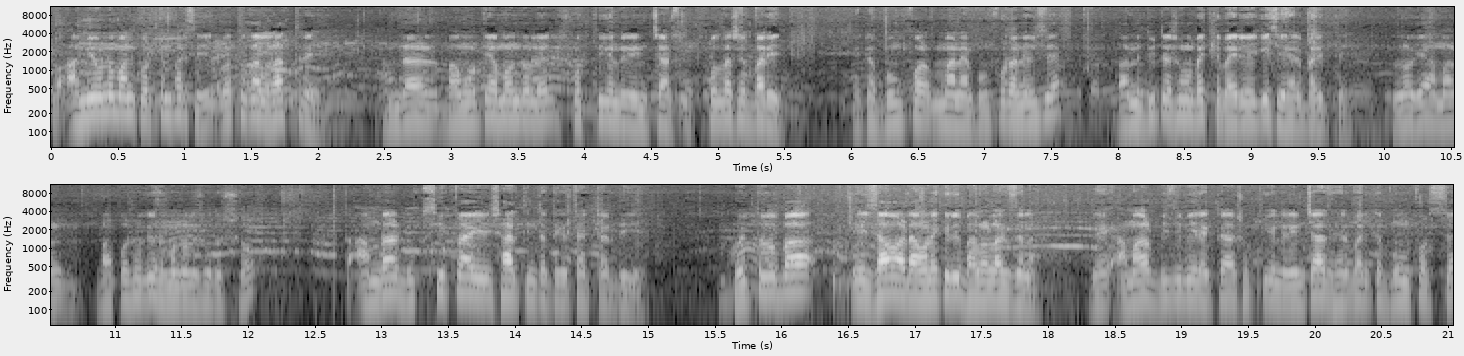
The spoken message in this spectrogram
তো আমি অনুমান করতে পারছি, গতকাল রাত্রে আমরা বামুটিয়া মণ্ডলের শক্তি কেন্দ্রের ইনচার্জ উৎপল দাসের বাড়ি একটা বুম মানে বুম ফুটানো হয়েছে তো আমি দুইটার সময় বাইতে বাইরে হয়ে গেছি হের বাড়িতে। লগে আমার বাপসও গেছে মণ্ডলের সদস্য। তো আমরা ঢুকছি প্রায় সাড়ে তিনটা থেকে চারটার দিকে। হয়তো বা এই যাওয়াটা অনেকেরই ভালো লাগছে না। যে আমার বিজেপির একটা শক্তি কেন্দ্রের ইনচার্জ হের বাড়িতে বুম পড়ছে।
